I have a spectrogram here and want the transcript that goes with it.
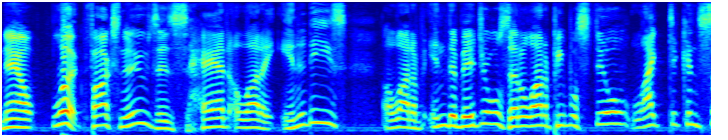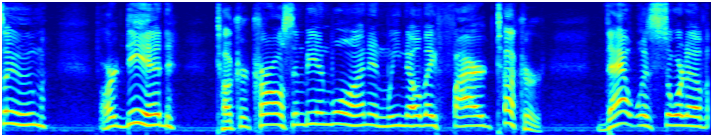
Now, look, Fox News has had a lot of entities, a lot of individuals that a lot of people still like to consume or did. Tucker Carlson being one, and we know they fired Tucker. That was sort of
